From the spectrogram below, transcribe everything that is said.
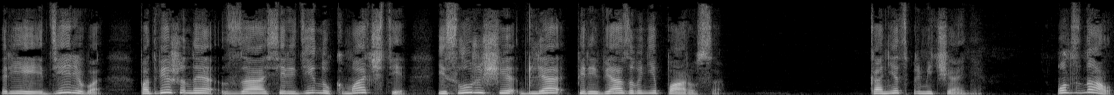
Рея дерево подвешенная за середину к мачте и служащая для перевязывания паруса. Конец примечания. Он знал,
